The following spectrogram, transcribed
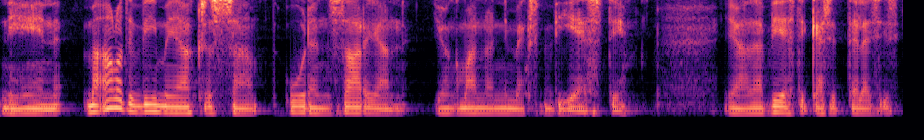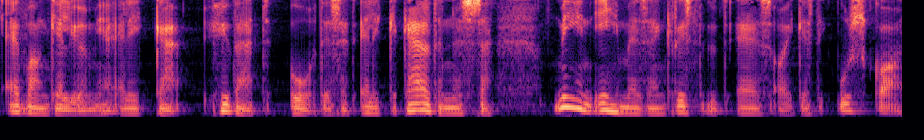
niin mä aloitin viime jaksossa uuden sarjan, jonka mä annoin nimeksi Viesti. Ja tämä viesti käsittelee siis evankeliumia, eli hyvät uutiset, eli käytännössä mihin ihmeeseen kristityt ees oikeasti uskoo.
